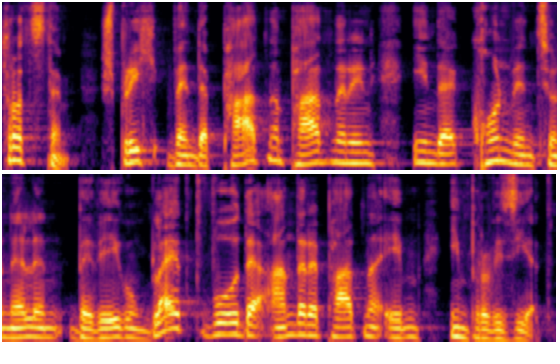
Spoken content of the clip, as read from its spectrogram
trotzdem. Sprich, wenn der Partner, Partnerin in der konventionellen Bewegung bleibt, wo der andere Partner eben improvisiert.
